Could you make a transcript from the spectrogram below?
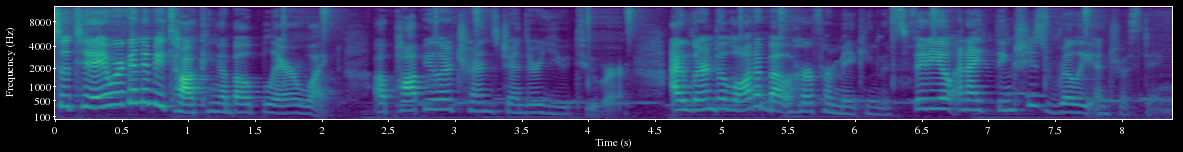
So today we're going to be talking about Blair White, a popular transgender YouTuber. I learned a lot about her from making this video and I think she's really interesting.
